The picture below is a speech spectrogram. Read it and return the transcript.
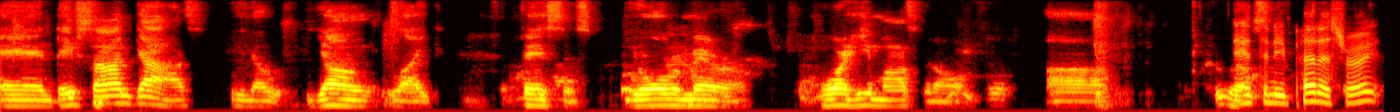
and they've signed guys, you know, young like for instance, Yoel Romero, Jorge Masvidal, uh who else? Anthony Pettis, right?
